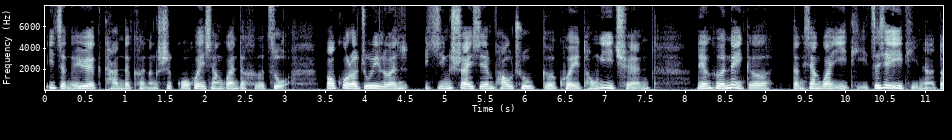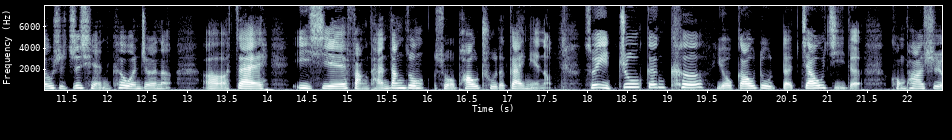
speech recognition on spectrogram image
一整个月谈的可能是国会相关的合作，包括了朱立伦已经率先抛出阁魁同意权、联合内阁。等相关议题，这些议题呢，都是之前柯文哲呢，呃，在一些访谈当中所抛出的概念哦。所以朱跟柯有高度的交集的，恐怕是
